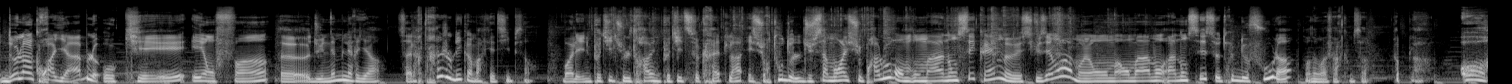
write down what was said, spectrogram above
De l'incroyable, ok. Et enfin, euh, du Nemleria. Ça a l'air très joli comme archétype, ça. Bon, allez, une petite ultra, une petite secrète là, et surtout du samouraï supra lourd. On, m'a annoncé quand même, euh, excusez-moi, on, m'a annoncé ce truc de fou là. Attendez, on va faire comme ça. Hop là. Oh,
